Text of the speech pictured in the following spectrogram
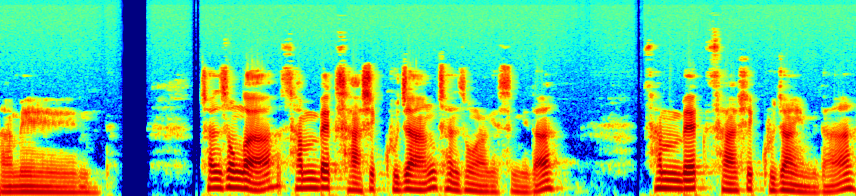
아멘. 찬송가 349장 찬송하겠습니다. 349장입니다.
